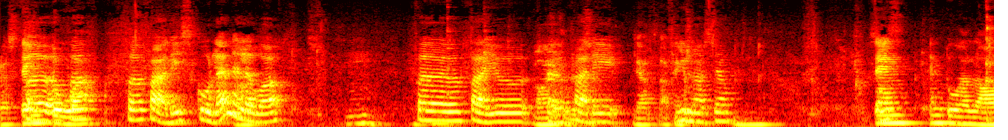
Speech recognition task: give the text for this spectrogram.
rest. เฟอร์เฟอร์เฟอร์ฝ่าดีสกูลแล้วนี่นเลยวะ Mm. เฟอร์ฝ่าอยู่อ๋อเฟอร์ฝ่าดี Yeah, I ยิม think นา so. เซียมแต่งแต่งตัวรอ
